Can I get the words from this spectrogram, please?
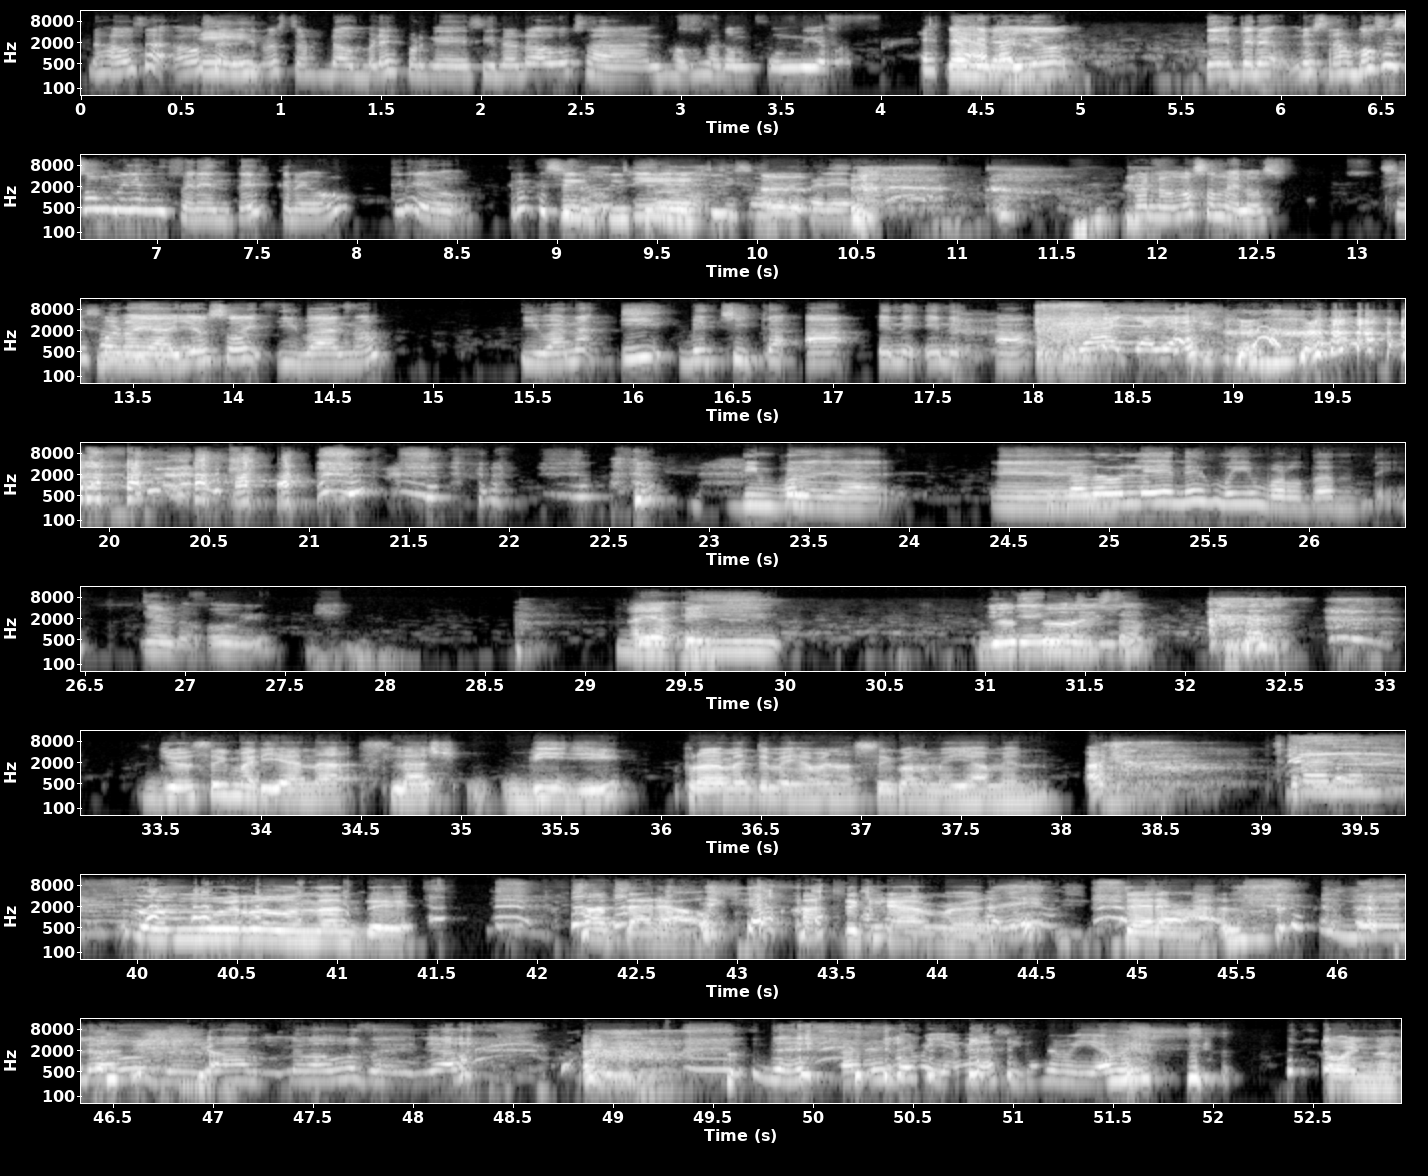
nos vamos a, vamos a decir nuestros nombres porque si no, no vamos a, nos vamos a confundir. Ya, Espera, mira, bueno, yo. eh, pero nuestras voces son medias diferentes, creo. Creo. Creo que sí. ¿no? sí, sí, sí, sí. son diferentes. Bueno, más o menos. Sí, son Bueno, ya, yo soy Ivana. Ivana I B chica A N N A. Ya, ya, ya. Pero ya. Eh, La doble N es muy importante. Claro, obvio. Ah, Ya, y Yo soy, yo soy Mariana slash Vigi. Probablemente me llamen así cuando me llamen. Son muy redundante. Cut that out. Cut the cameras. Dead ass. No, lo vamos a dejar, lo vamos a dejar. De- no te me llames así, te me llames. Ah, Bueno,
